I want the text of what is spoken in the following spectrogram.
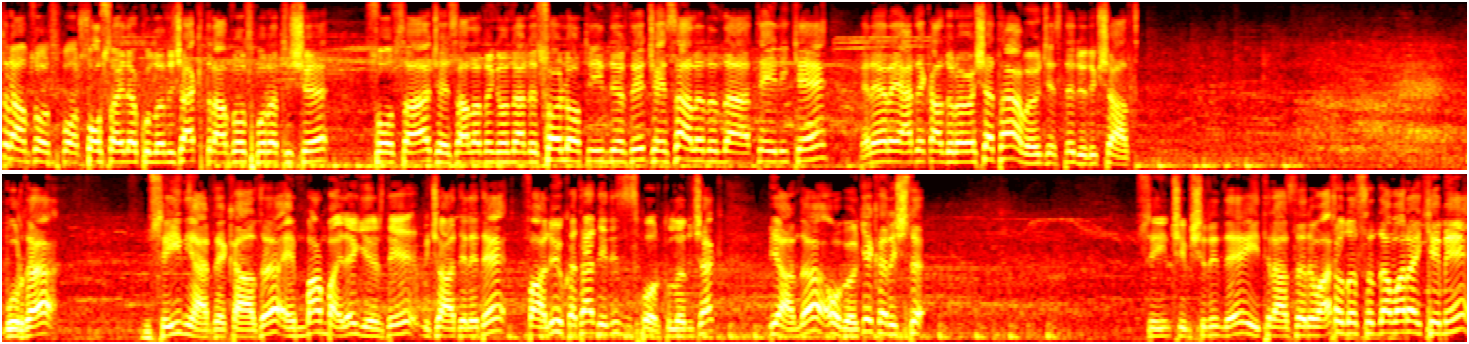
Trabzonspor. Sosa ile kullanacak Trabzonspor atışı. Sosa ceza alanına gönderdi. Sörlot indirdi. Ceza alanında tehlike. Pereira yerde kaldı Röveşata ama öncesinde düdük çaldı. Burada Hüseyin yerde kaldı. Mbamba ile girdi mücadelede. Faali Yukatel Denizlispor kullanacak. Bir anda o bölge karıştı. Hüseyin Çimşir'in de itirazları var. Odasında var hakemi.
